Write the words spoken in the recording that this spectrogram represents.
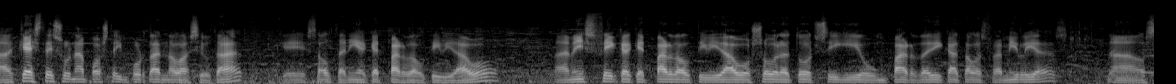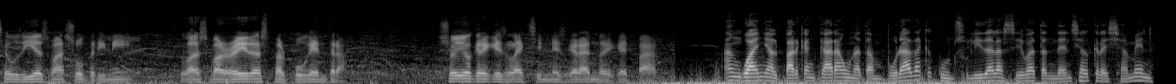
Aquesta és una aposta important de la ciutat, que és el tenir aquest parc del Tibidabo. A més, fer que aquest parc del Tibidabo, sobretot, sigui un parc dedicat a les famílies, al seu dia es va suprimir les barreres per poder entrar. Això jo crec que és l'èxit més gran d'aquest parc. Enguany, el parc encara una temporada que consolida la seva tendència al creixement,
